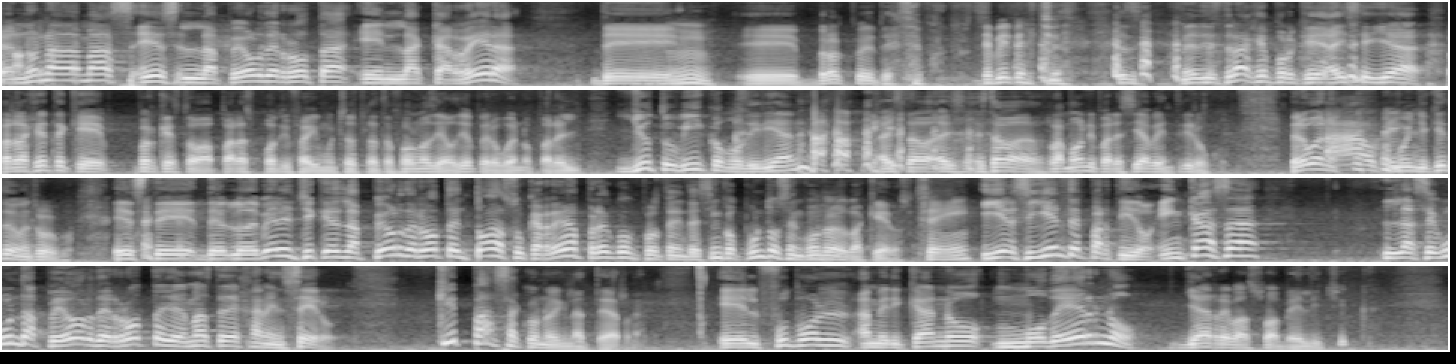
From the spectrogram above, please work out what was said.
sea, no nada más es la peor derrota en la carrera de eh, Brock. de- de- De Bill Me distraje porque ahí seguía, para la gente que, porque esto va para Spotify y muchas plataformas de audio, pero bueno, para el YouTube, como dirían, ahí, estaba, ahí estaba Ramón y parecía ventríloco. Pero bueno, Ah, muñequito de ventríloco. Este, de, lo de Belichick es la peor derrota en toda su carrera, pero por 35 puntos en contra de los vaqueros. Sí. Y el siguiente partido, en casa, la segunda peor derrota y además te dejan en cero. ¿Qué pasa con Inglaterra? El fútbol americano moderno ya rebasó a Belichick.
